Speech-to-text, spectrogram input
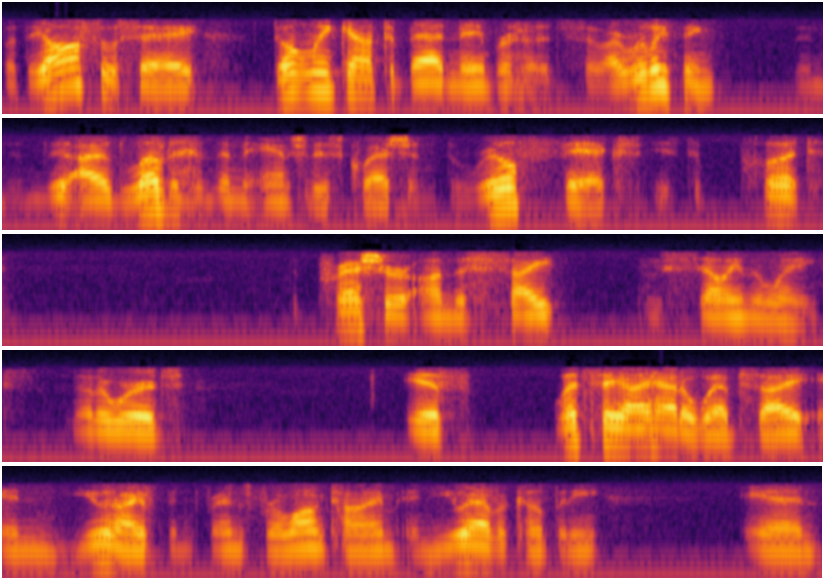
but they also say don't link out to bad neighborhoods. So I really think I'd love to have them to answer this question. The real fix is to put the pressure on the site who's selling the links. In other words, if let's say I had a website and you and I have been friends for a long time, and you have a company, and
